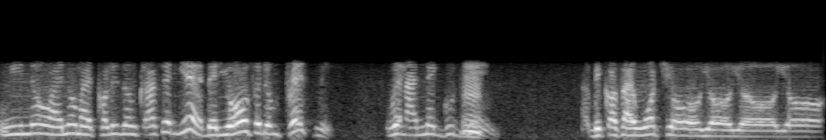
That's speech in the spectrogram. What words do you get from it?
We know, I know my colleagues don't. I said, yeah, but you also don't praise me when I make good Mm. games because I watch your your your your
